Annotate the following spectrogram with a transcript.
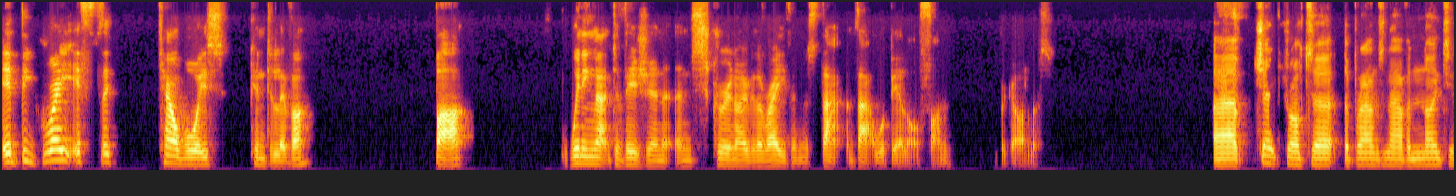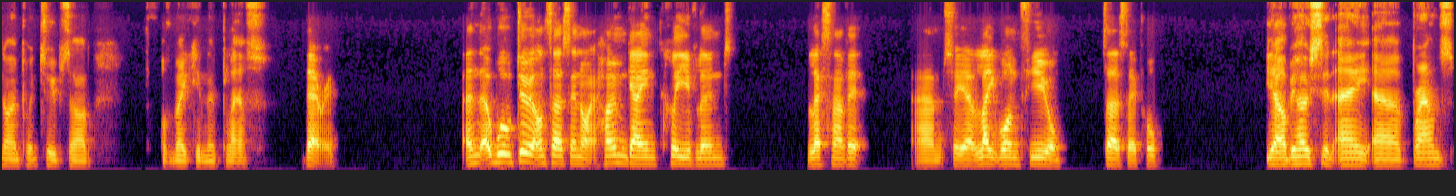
it'd be great if the Cowboys can deliver, but winning that division and screwing over the Ravens that that would be a lot of fun, regardless. Uh, Jake Trotter, the Browns now have a ninety nine point two percent of making the playoffs. Very. And uh, we'll do it on Thursday night. Home game, Cleveland. Let's have it. Um, so yeah, late one for you on Thursday, Paul. Yeah, I'll be hosting a uh, Browns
